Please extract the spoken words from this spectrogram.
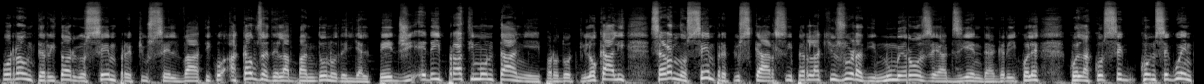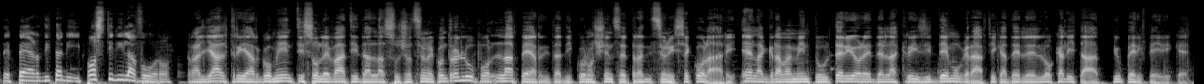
proporrà un territorio sempre più selvatico a causa dell'abbandono degli alpeggi e dei prati montani e i prodotti locali saranno sempre più scarsi per la chiusura di numerose aziende agricole con la conse- conseguente perdita di posti di lavoro. Tra gli altri argomenti sollevati dall'Associazione contro il lupo, la perdita di conoscenze e tradizioni secolari e l'aggravamento ulteriore della crisi demografica delle località più periferiche.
